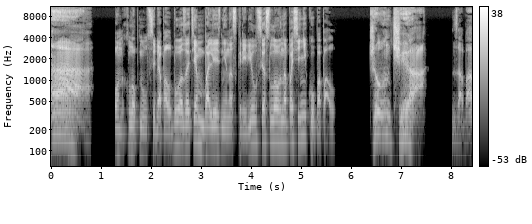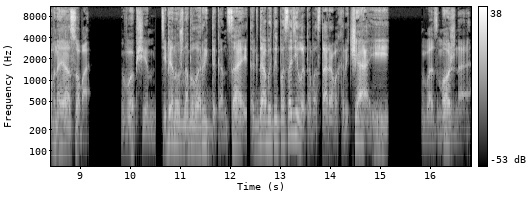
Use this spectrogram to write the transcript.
а, Он хлопнул себя по лбу, а затем болезненно скривился, словно по синяку попал. Джун Ча! Забавная особа. В общем, тебе нужно было рыть до конца, и тогда бы ты посадил этого старого хрыча и... Возможно...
